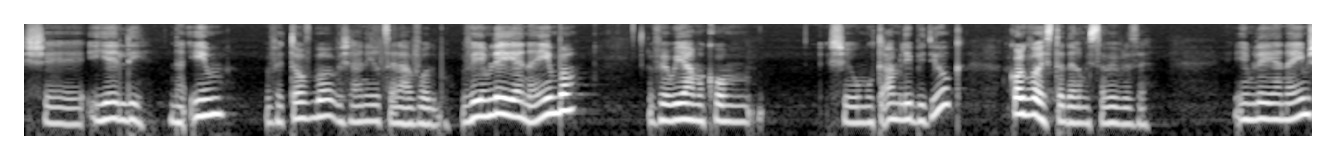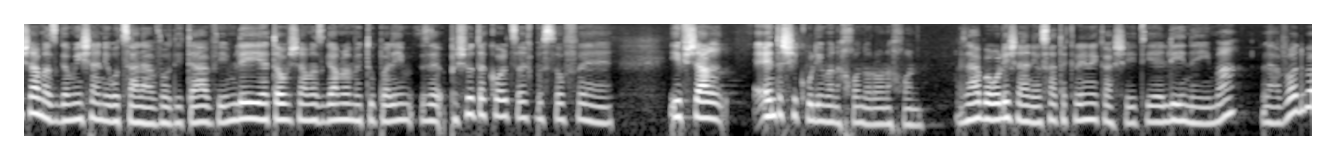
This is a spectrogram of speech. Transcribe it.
שיהיה לי נעים וטוב בו ושאני ארצה לעבוד בו. ואם לי יהיה נעים בו, והוא יהיה המקום שהוא מותאם לי בדיוק, הכל כבר יסתדר מסביב לזה. אם לי יהיה נעים שם, אז גם מי שאני רוצה לעבוד איתה, ואם לי יהיה טוב שם, אז גם למטופלים. זה פשוט הכל צריך בסוף, אה, אי אפשר, אין את השיקולים הנכון או לא נכון. אז היה ברור לי שאני עושה את הקליניקה שהיא תהיה לי נעימה לעבוד בה,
